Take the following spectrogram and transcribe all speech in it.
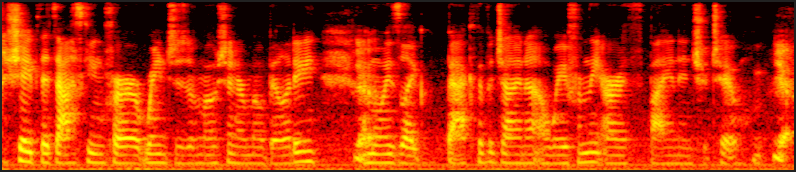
shape that's asking for ranges of motion or mobility, Yeah. I'm always like back the vagina away from the earth by an inch or two. Yeah.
